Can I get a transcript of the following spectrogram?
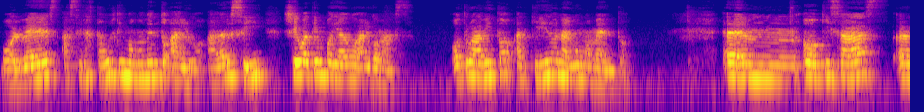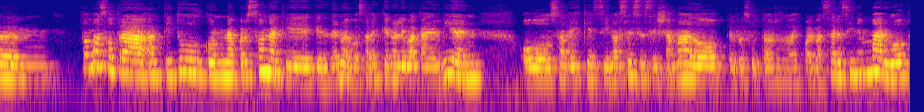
volvés a hacer hasta último momento algo, a ver si llego a tiempo y hago algo más. Otro hábito adquirido en algún momento. Em, o quizás Em, tomas otra actitud con una persona que, que, de nuevo, sabes que no le va a caer bien o sabes que si no haces ese llamado, el resultado ya sabes cuál va a ser. Sin embargo,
